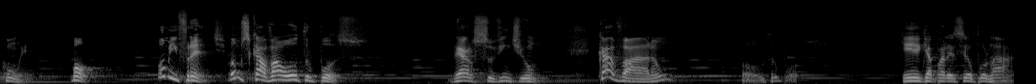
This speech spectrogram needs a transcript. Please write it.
com ele. Bom, vamos em frente. Vamos cavar outro poço. Verso 21. Cavaram outro poço. Quem é que apareceu por lá?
